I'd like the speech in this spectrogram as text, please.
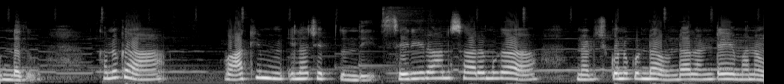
ఉండదు. కనుక వాక్యం ఇలా చెప్తుంది శరీరానుసారముగా నడుచుకొనకుండా ఉండాలంటే మనం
